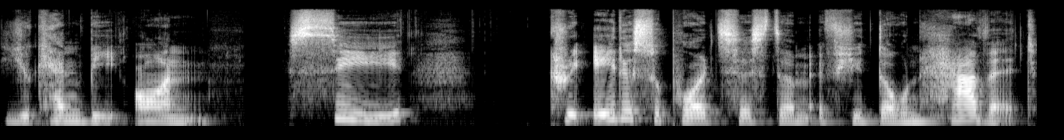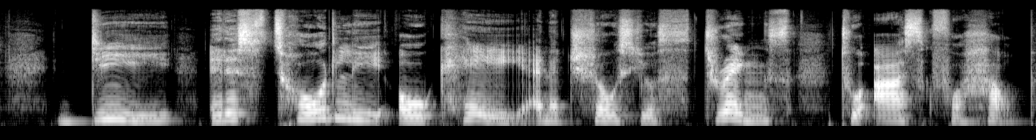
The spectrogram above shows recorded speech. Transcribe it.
you can be on. C, Create a support system if you don't have it. D, it is totally okay and it shows your strength to ask for help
